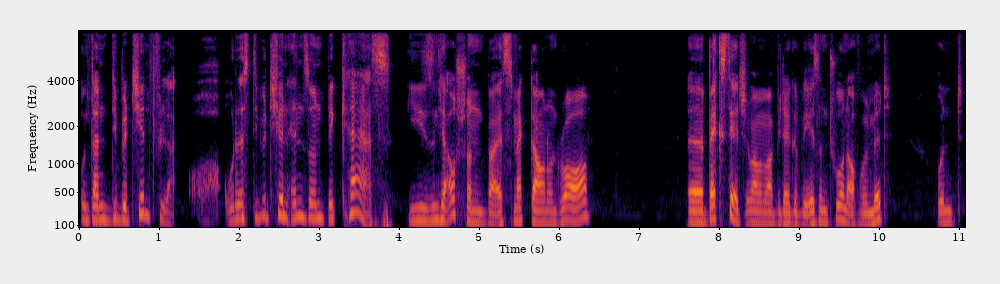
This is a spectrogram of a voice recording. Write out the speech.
Und dann debütieren vielleicht, oder es debütieren Enzo und Big Cass. Die sind ja auch schon bei SmackDown und Raw äh, Backstage immer mal wieder gewesen und touren auch wohl mit. Und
